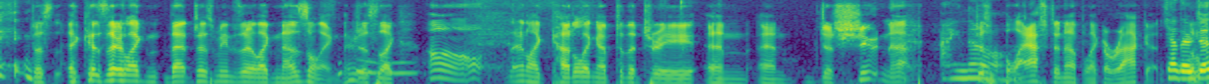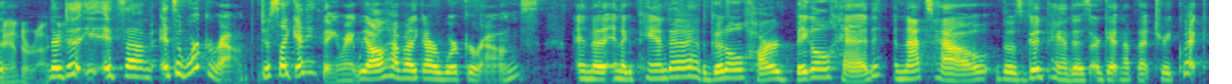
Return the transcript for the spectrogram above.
just because they're like that just means they're like nuzzling. They're just like, oh, they're like cuddling up to the tree and and just shooting up. I know. Just blasting up like a rocket. Yeah, they're Little just panda rocket. they're just it's um it's a workaround, just like anything, right? We all have like our workarounds. And a, and a panda has a good old hard big old head, and that's how those good pandas are getting up that tree quick.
